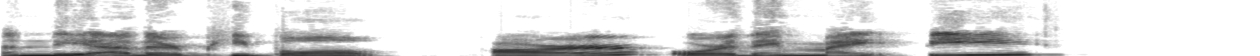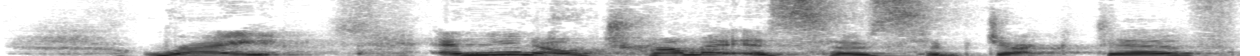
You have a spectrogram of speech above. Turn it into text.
And the other people are, or they might be. Right. And, you know, trauma is so subjective.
